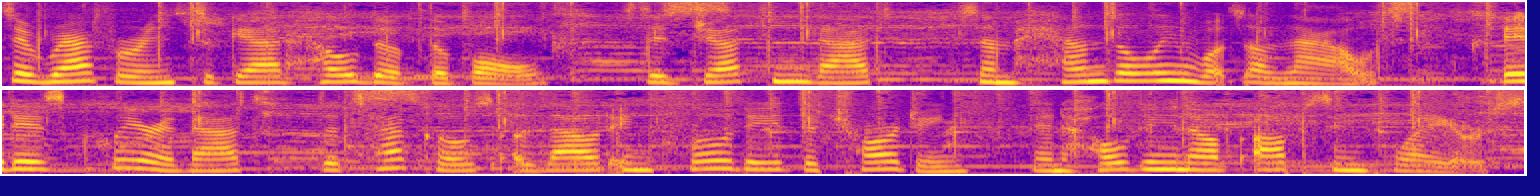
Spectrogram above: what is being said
Is a reference to get hold of the ball, suggesting that some handling was allowed. It is clear that the tackles allowed included the charging and holding of opposing players.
